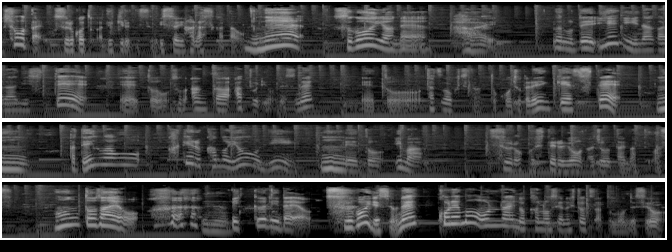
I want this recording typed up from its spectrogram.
招待をすることができるんですよ一緒に話す方を。ねすごいよね。はい、なので家にいながらにして、えー、とそのアンカーアプリをですね、えー、と辰野口さんとこうちょっと連携してうん。電話をかけるかのように、うん。えー、と今収録してるような状態になってます。本当だよ。うんびっくりだよ。すごいですよね。これもオンラインの可能性の一つだと思うんですよ。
